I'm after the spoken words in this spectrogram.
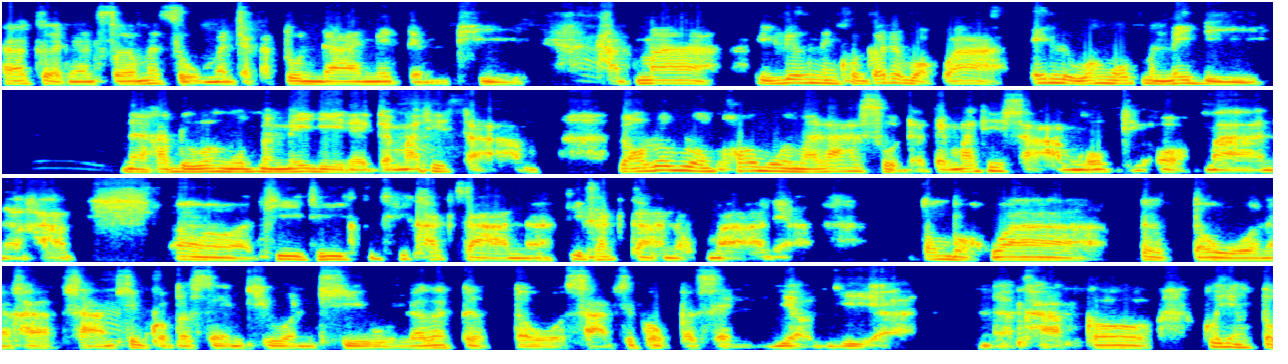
ถ้าเกิดเงินเฟ้อมันสูงมันจะกระตุ้นได้ไม่เต็มที่ค่ะถัดมา อีกเรื่องหนึ่งคนก็จะบอกว่า เอ๊ะหรือว่างบมันไม่ดีนะครับดูว่างบมันไม่ดีในไตรมาสที่สามลองรวบรวมข้อมูลมาล่าสุดอะไตรมาสที่สามงบที่ออกมานะครับ เอ่อที่ที่ที่คาดการณ์นะที่คาดการณ์ออกมาเนี่ย ต้องบอกว่าเติบโตนะครับสามสิบกว่าเปอร์เซ็นต์ Q on Q แล้วก็เติบโตสามสิบหกเปอร์เซ็นต์เยียร์เยียนะครับ ก็ก็ยังโต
